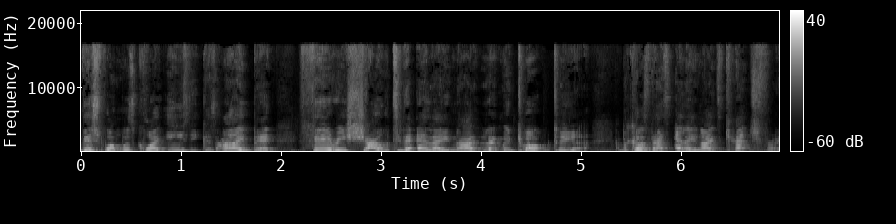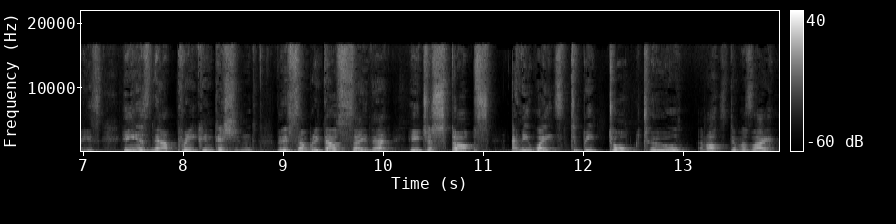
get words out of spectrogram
this one was quite easy because I bet Theory shouted at LA Knight, let me talk to you. And because that's LA Knight's catchphrase, he is now preconditioned that if somebody does say that, he just stops and he waits to be talked to. And Austin was like,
